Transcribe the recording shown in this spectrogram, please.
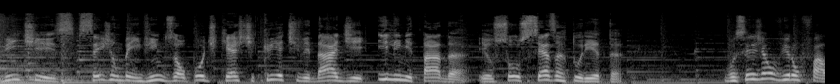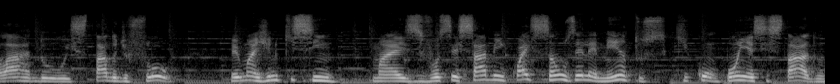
ouvintes, sejam bem-vindos ao podcast Criatividade Ilimitada. Eu sou César Tureta. Vocês já ouviram falar do estado de flow? Eu imagino que sim, mas vocês sabem quais são os elementos que compõem esse estado?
